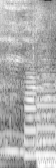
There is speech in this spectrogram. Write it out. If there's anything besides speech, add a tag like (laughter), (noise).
Bye. (laughs)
